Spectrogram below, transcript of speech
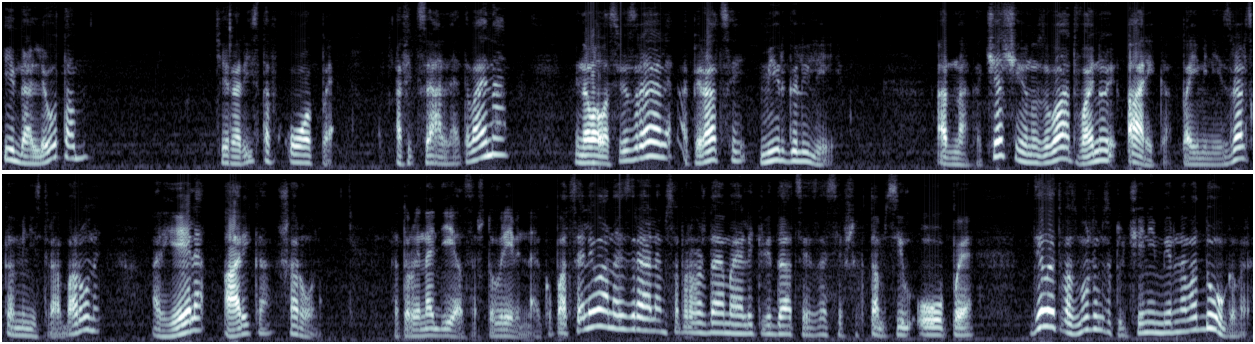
и налетам террористов ООП. Официально эта война именовалась в Израиле операцией «Мир Галилеи». Однако чаще ее называют войной Арика по имени израильского министра обороны Ариэля Арика Шарона который надеялся, что временная оккупация Ливана Израилем, сопровождаемая ликвидацией засевших там сил ООП, сделает возможным заключение мирного договора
